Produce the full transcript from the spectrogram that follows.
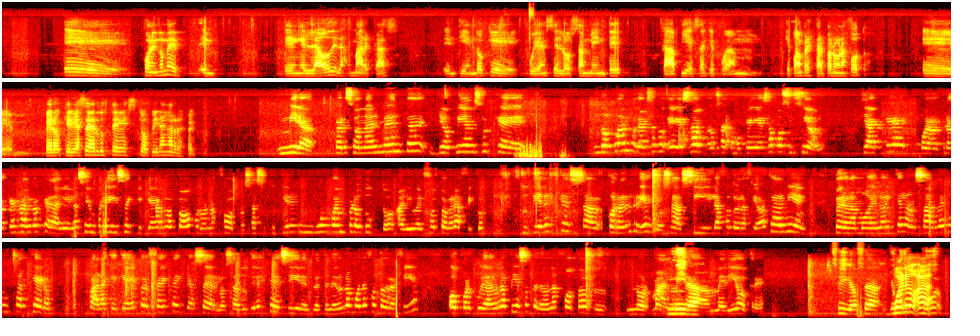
eh, poniéndome en, en, el lado de las marcas, entiendo que cuidan celosamente cada pieza que puedan, que puedan prestar para una foto. Eh, pero quería saber de ustedes qué opinan al respecto. Mira, personalmente yo pienso que no pueden ponerse en esa, o sea, como que en esa posición, ya que, bueno, creo que es algo que Daniela siempre dice que hay que darlo todo por una foto. O sea, si tú tienes un buen producto a nivel fotográfico, tú tienes que saber, correr el riesgo. O sea, si la fotografía va a quedar bien, pero la modelo hay que lanzarla en un charquero para que quede perfecta, hay que hacerlo. O sea, tú tienes que decidir entre tener una buena fotografía o por cuidar una pieza tener una foto mm, normal, Mira. o sea, mediocre. Sí, o sea, yo Bueno, ah, puedo-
